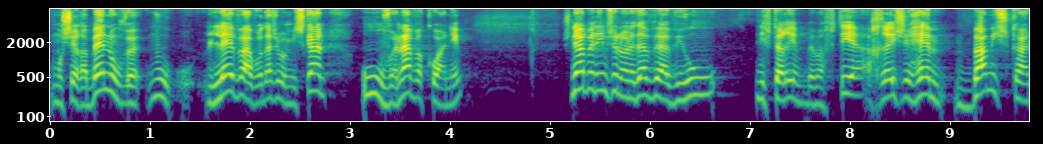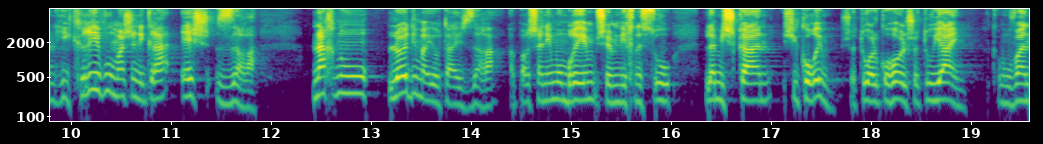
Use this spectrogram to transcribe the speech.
משה רבנו, והוא לב העבודה שבמשכן, הוא ובניו הכהנים. שני הבנים שלו, נדב ואביהו, נפטרים במפתיע, אחרי שהם במשכן הקריבו מה שנקרא אש זרה. אנחנו לא יודעים מהי אותה אש זרה. הפרשנים אומרים שהם נכנסו למשכן שיכורים, שתו אלכוהול, שתו יין. כמובן,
